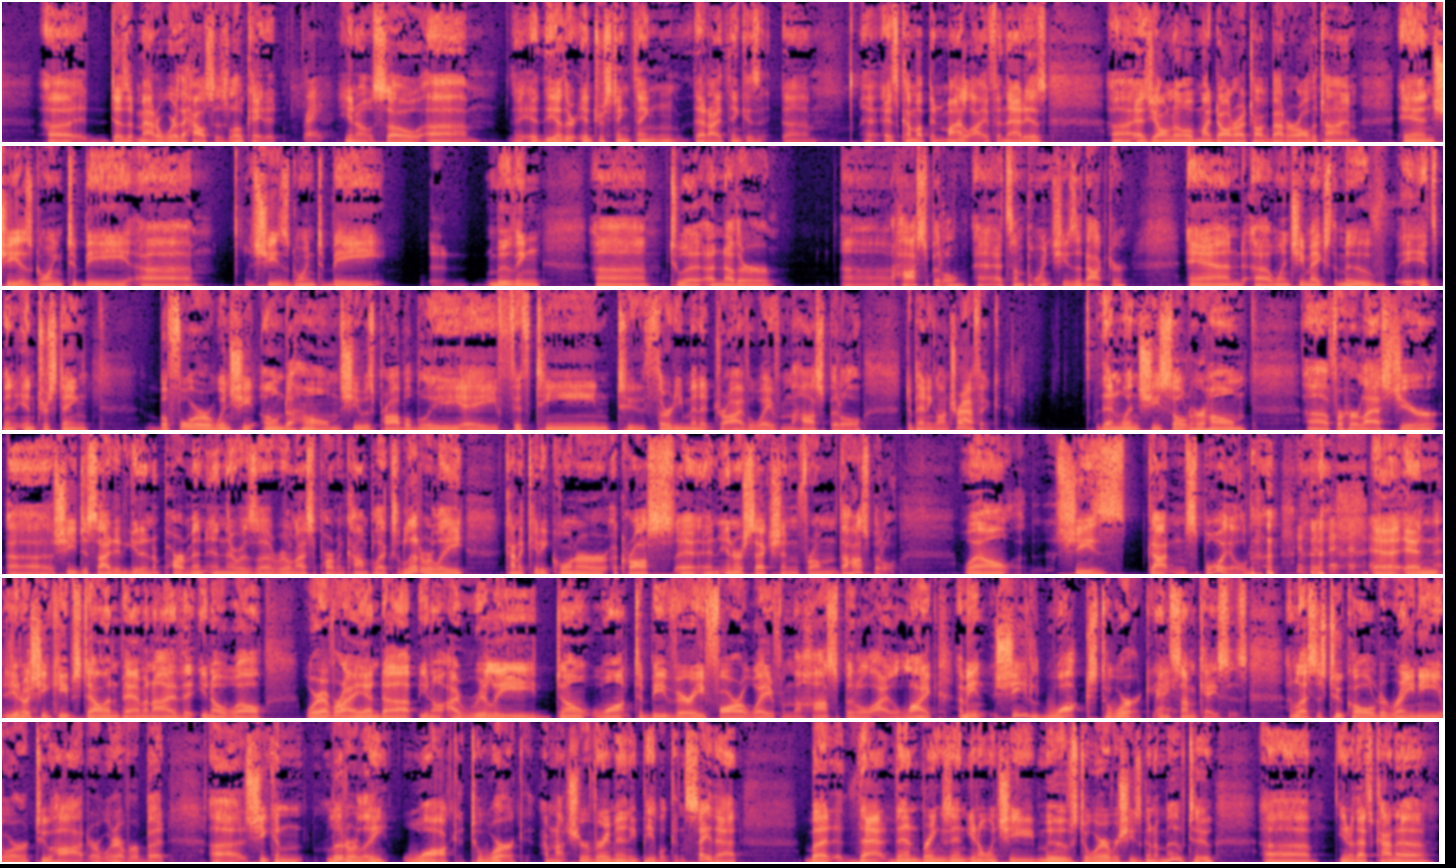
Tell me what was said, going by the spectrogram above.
uh, does it matter where the house is located? Right. you know so um, the other interesting thing that i think is um, has come up in my life and that is uh, as y'all know my daughter i talk about her all the time and she is going to be uh, she is going to be uh, moving uh, to a, another uh, hospital at some point. She's a doctor. And uh, when she makes the move, it's been interesting. Before, when she owned a home, she was probably a 15 to 30 minute drive away from the hospital, depending on traffic. Then, when she sold her home uh, for her last year, uh, she decided to get an apartment, and there was a real nice apartment complex, literally kind of kitty corner across a, an intersection from the hospital. Well, she's gotten spoiled. and, and, you know, she keeps telling Pam and I that, you know, well, wherever I end up, you know, I really don't want to be very far away from the hospital. I like, I mean, she walks to work in some cases, unless it's too cold or rainy or too hot or whatever, but, uh, she can literally walk to work. I'm not sure very many people can say that, but that then brings in, you know, when she moves to wherever she's going to move to, uh, you know, that's kind of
